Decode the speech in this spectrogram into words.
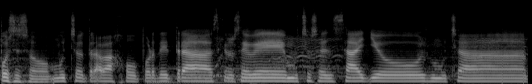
pues eso, mucho trabajo por detrás, que no se ve, muchos ensayos, mucha,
